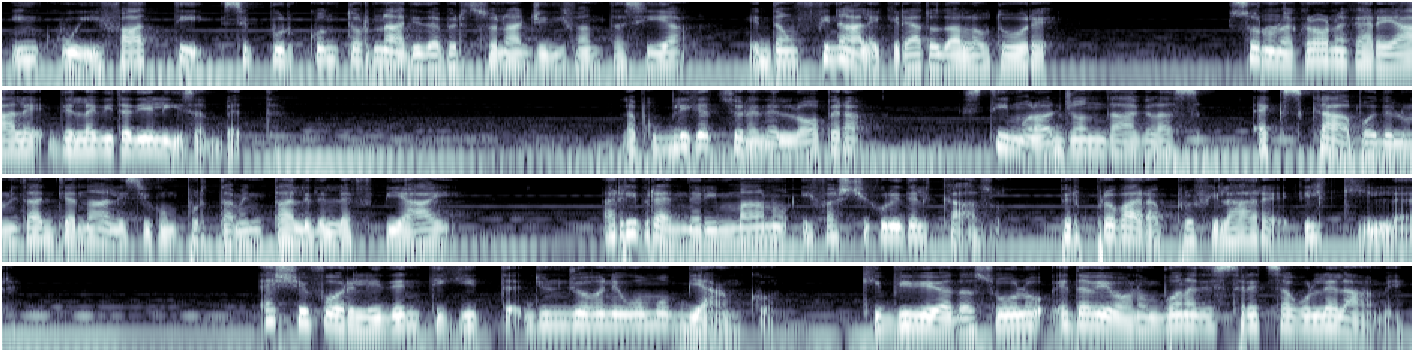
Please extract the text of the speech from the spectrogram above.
in cui i fatti, seppur contornati da personaggi di fantasia e da un finale creato dall'autore, sono una cronaca reale della vita di Elizabeth. La pubblicazione dell'opera stimola John Douglas, ex capo dell'unità di analisi comportamentale dell'FBI, a riprendere in mano i fascicoli del caso per provare a profilare il killer. Esce fuori l'identikit di un giovane uomo bianco che viveva da solo ed aveva una buona destrezza con le lame.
